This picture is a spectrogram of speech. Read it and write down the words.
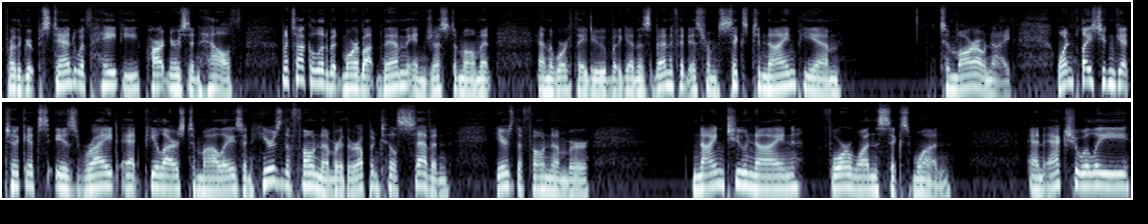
for the group Stand with Haiti Partners in Health. I'm going to talk a little bit more about them in just a moment and the work they do, but again, this benefit is from 6 to 9 p.m tomorrow night. One place you can get tickets is right at Pilar's Tamales, and here's the phone number. They're open until 7. Here's the phone number 929 4161. And actually,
